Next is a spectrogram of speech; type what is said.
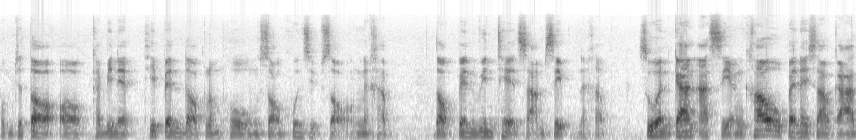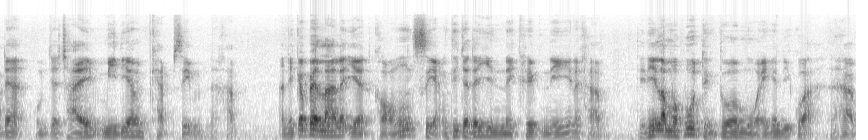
ผมจะต่อออก cabinet ที่เป็นดอกลำโพง2คูณ12 นะครับ ดอกเป็น Vintage 30 นะครับ ส่วนการอัดเสียงเข้าไปใน sound card เนี่ยผมจะใช้ Medium Cab Sim นะครับ อันนี้ก็เป็นรายละเอียดของเสียงที่จะได้ยินในคลิปนี้นะครับ ทีนี้เรามาพูดถึงตัวหมวยกันดีกว่านะครับ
